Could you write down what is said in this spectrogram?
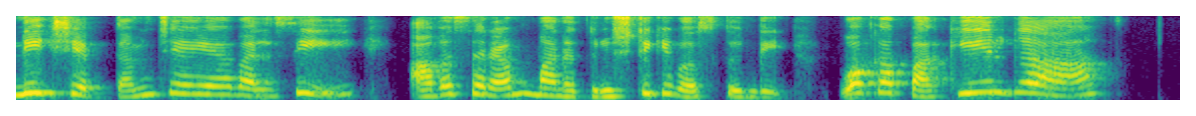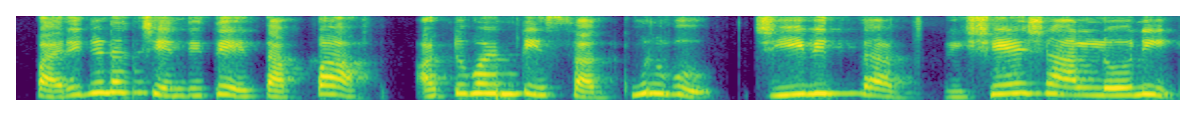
నిక్షిప్తం చేయవలసి అవసరం మన దృష్టికి వస్తుంది. ఒక పకీర్గా పరిగణ చెందితే తప్ప అటువంటి సద్గురువు జీవిత విశేషాల్లోని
